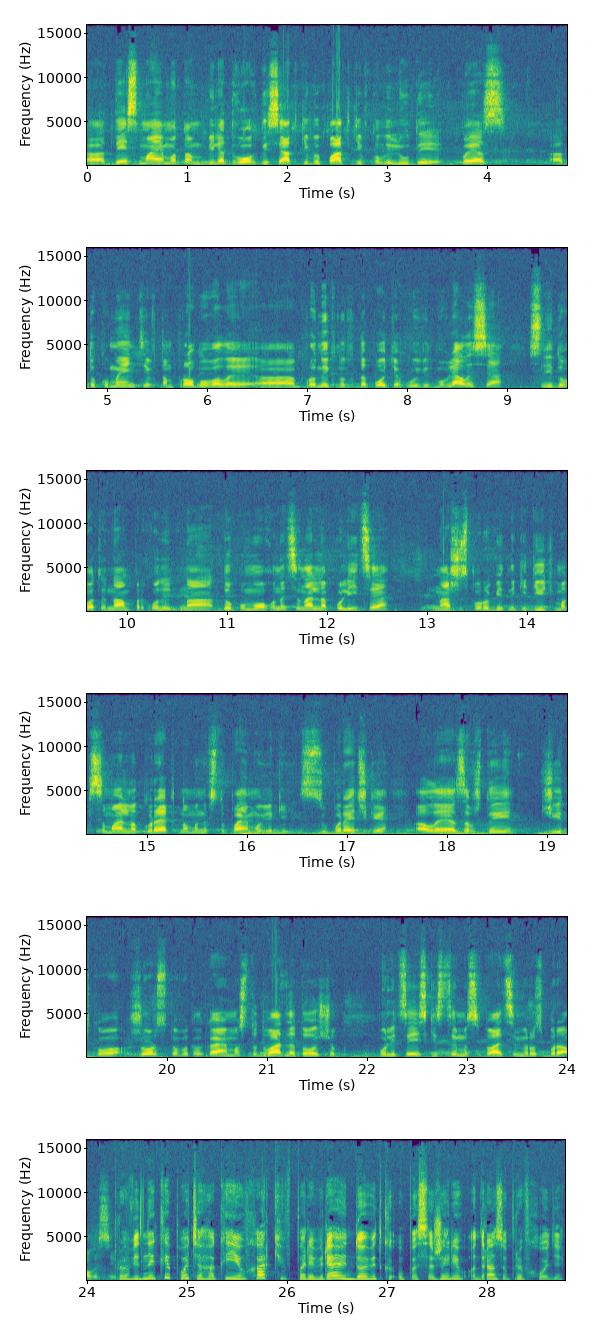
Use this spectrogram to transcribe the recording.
Е, Десь маємо там біля двох десятків випадків, коли люди без документів там пробували проникнути до потягу і відмовлялися. Слідувати нам приходить на допомогу Національна поліція. Наші співробітники діють максимально коректно. Ми не вступаємо в якісь суперечки, але завжди чітко, жорстко викликаємо 102 для того, щоб поліцейські з цими ситуаціями розбиралися. Провідники потяга Київ-Харків перевіряють довідки у пасажирів одразу при вході.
